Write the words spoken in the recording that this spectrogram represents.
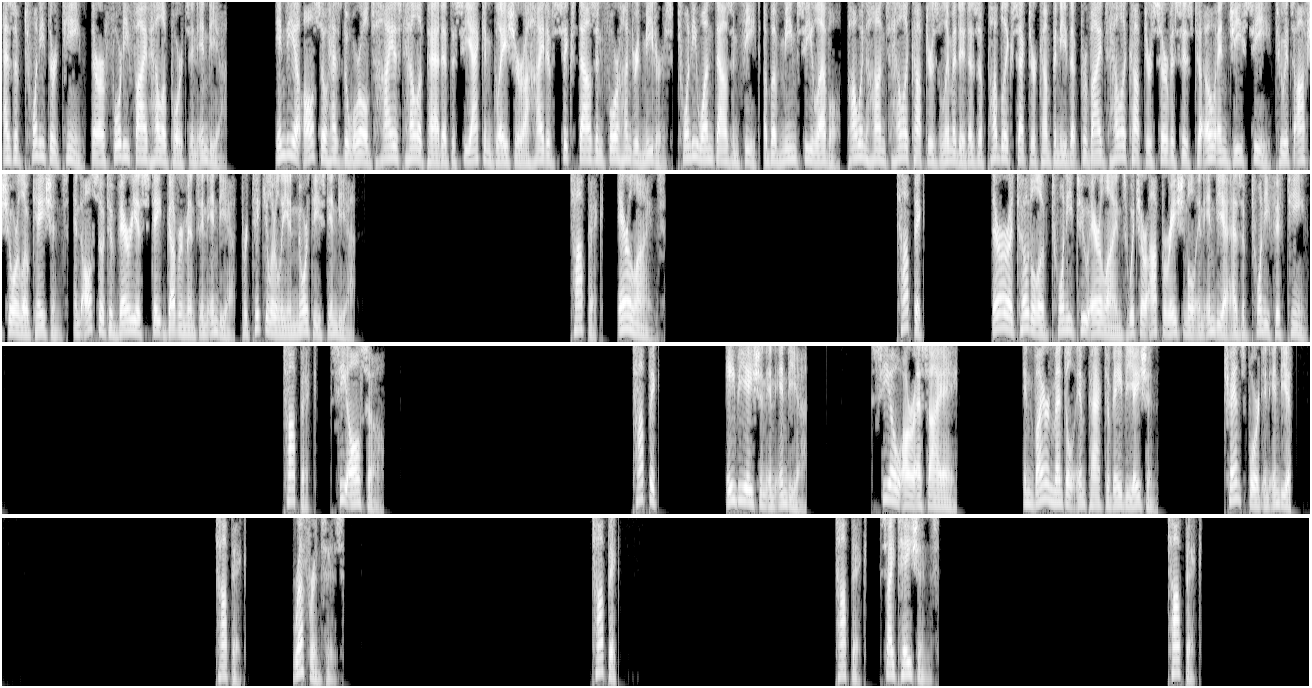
as of 2013, there are 45 heliports in India. India also has the world's highest helipad at the Siachen Glacier a height of 6,400 metres 21,000 feet above mean sea level. Pawan Hans Helicopters Limited is a public sector company that provides helicopter services to ONGC to its offshore locations, and also to various state governments in India, particularly in northeast India. Airlines There are a total of 22 airlines which are operational in India as of 2015. See also. Topic. Aviation in India. CORSIA Environmental impact of aviation. Transport in India. Topic. References Topic. Topic. Citations. Topic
